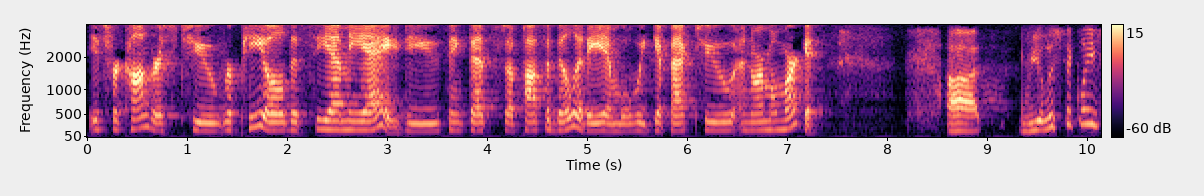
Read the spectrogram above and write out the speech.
is for Congress to repeal the CMEA. Do you think that's a possibility, and will we get back to a normal market? Uh, realistically,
